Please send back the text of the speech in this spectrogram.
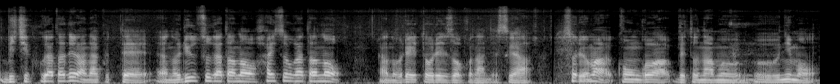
備蓄型ではなくて、あの流通型の配送型のあの冷凍冷蔵庫なんですが、それをまあ今後はベトナムにも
